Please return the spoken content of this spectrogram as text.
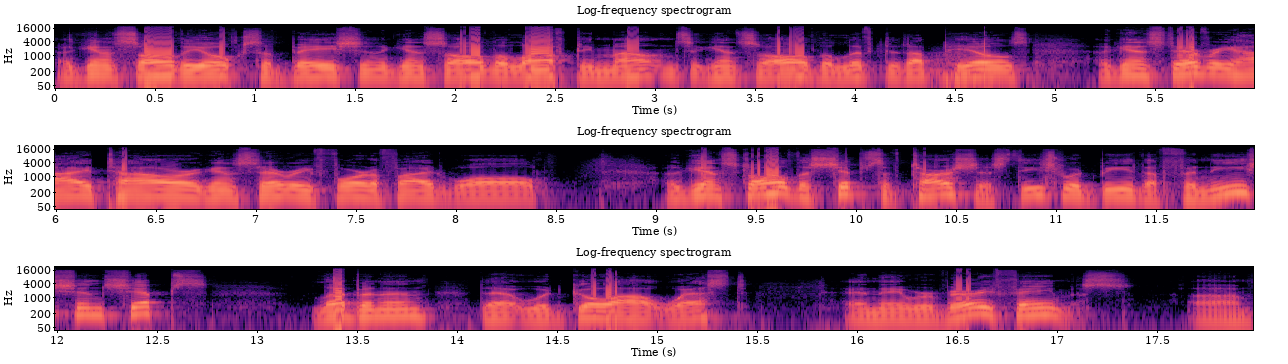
Against all the oaks of Bashan, against all the lofty mountains, against all the lifted up hills, against every high tower, against every fortified wall, against all the ships of Tarshish. These would be the Phoenician ships, Lebanon, that would go out west and they were very famous. Um,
